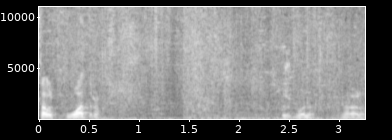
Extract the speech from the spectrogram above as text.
Está el 4. Esto es bueno, la verdad.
